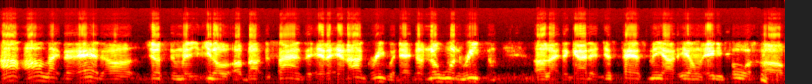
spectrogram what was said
I'll, I'll like to add, uh, Justin, when you, know, about the signs, and, and I agree with that. No, no one reads them. Uh, like the guy that just passed me out here on 84, um,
